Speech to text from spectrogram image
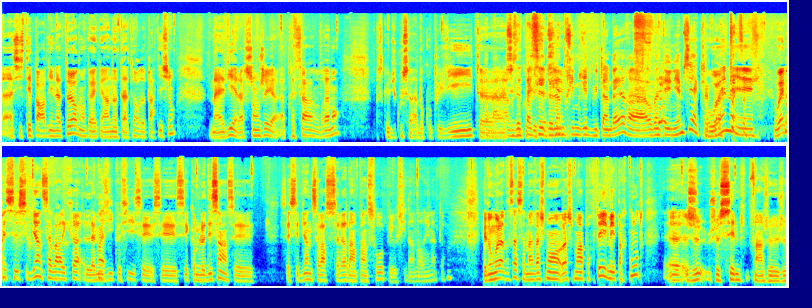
assistée par ordinateur, donc avec un notateur de partition. Ma vie, elle a changé après ça vraiment, parce que du coup, ça va beaucoup plus vite. Ah bah, euh, c'est vous êtes passé de l'imprimerie de Gutenberg à- au 21e siècle. quoi. Ouais, mais ouais, mais c'est bien de savoir écrire. La Ouais. musique aussi, c'est comme le dessin. C'est c'est bien de savoir se servir d'un pinceau puis aussi d'un ordinateur. Et donc voilà, donc ça, ça m'a vachement vachement apporté. Mais par contre, euh, je je sais, enfin, je je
